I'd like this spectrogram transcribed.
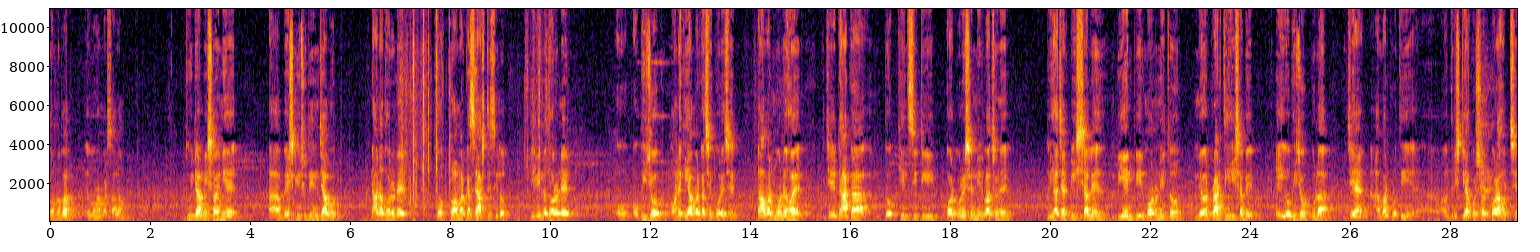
ধন্যবাদ এবং আমার সালাম। দুইটা বিষয় নিয়ে বেশ কিছুদিন যাবৎ নানা ধরনের তথ্য আমার কাছে আসতেছিল। বিভিন্ন ধরনের অভিযোগ অনেকেই আমার কাছে করেছেন তা আমার মনে হয় যে ঢাকা দক্ষিণ সিটি কর্পোরেশন নির্বাচনে দুই হাজার বিশ সালে বিএনপির মনোনীত মেয়র প্রার্থী হিসাবে এই অভিযোগগুলা যে আমার প্রতি দৃষ্টি আকর্ষণ করা হচ্ছে,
